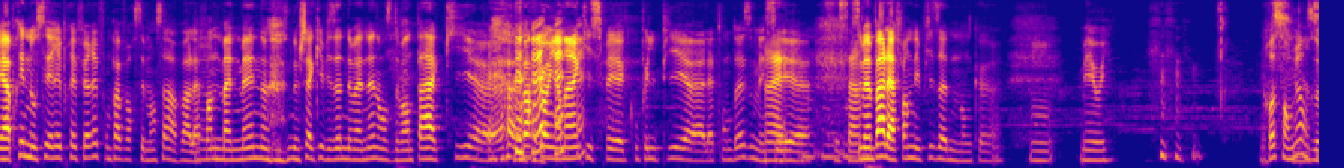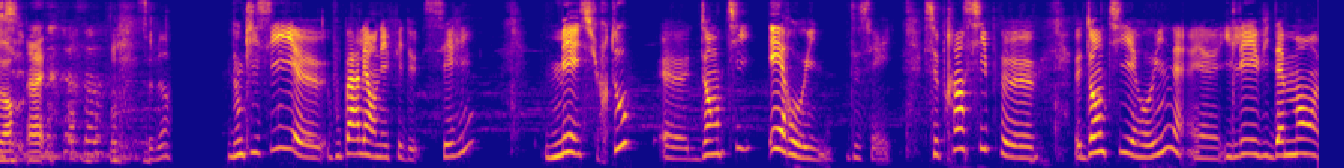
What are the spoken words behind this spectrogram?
Mais après, nos séries préférées font pas forcément ça. Enfin, à la fin de Mad Men, de chaque épisode de Mad Men, on se demande pas à qui, euh, à part quand il y en a un qui se fait couper le pied à la tondeuse, mais euh, c'est c'est même pas à la fin de l'épisode, donc. Euh, mm. Mais oui. Grosse ambiance dehors. c'est bien. Donc ici, vous parlez en effet de séries, mais surtout euh, d'anti-héroïne de série. Ce principe euh, d'anti-héroïne, euh, il est évidemment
